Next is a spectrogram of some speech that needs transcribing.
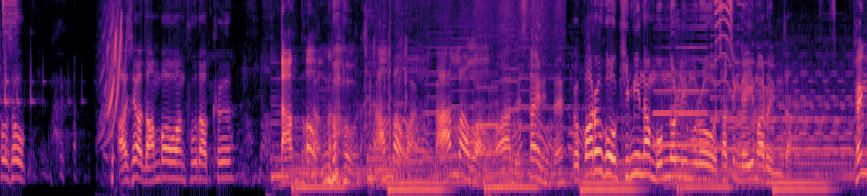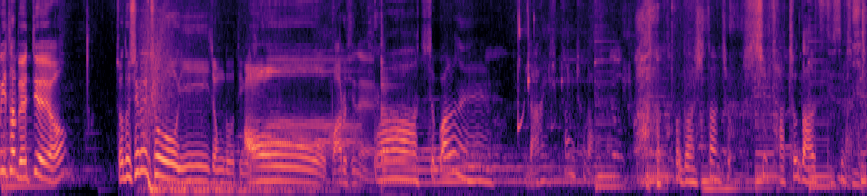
소속 아시아 넘버원 푸다크 남바. 남바원 남바원 와 내 스타일인데. 그 빠르고 기민한 몸놀림으로 자칭 네이마르입니다. 100m 몇 뛰어요? 저도 11초 2 정도 뛰겠습니다. 오 빠르시네. 와 진짜 빠르네 나 한 13초 나온다 저도 한 13초 14초 나올 수도 있어요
